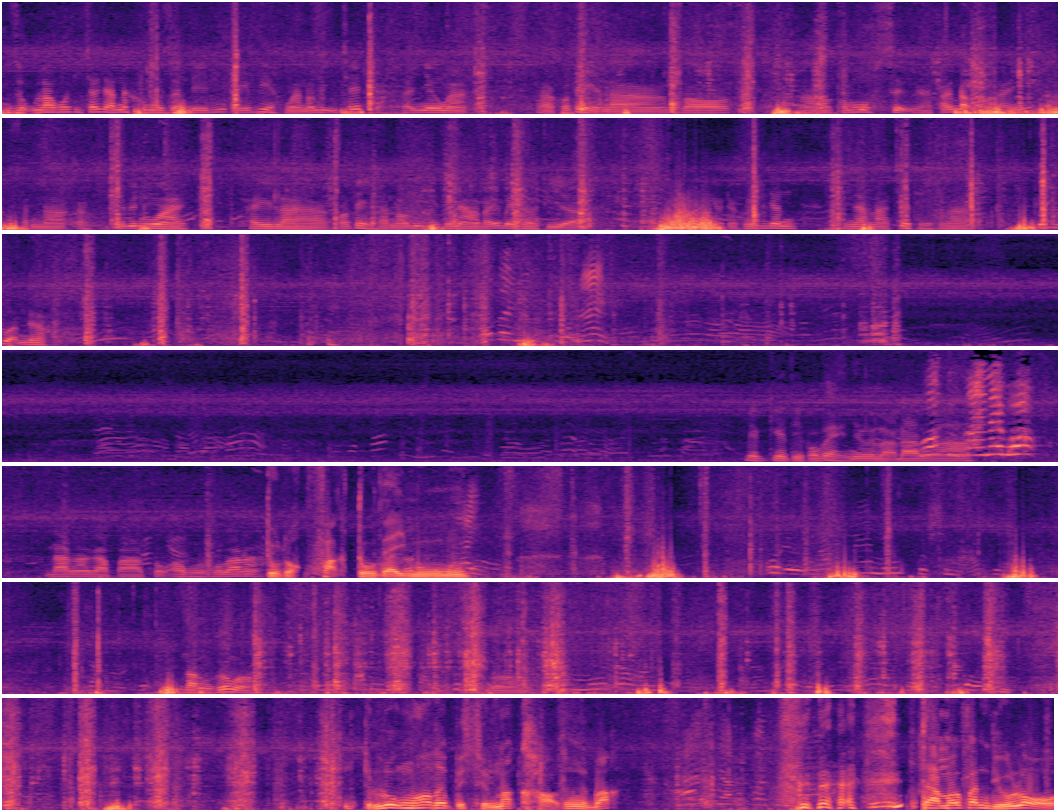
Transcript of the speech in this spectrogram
dụng long ấy thì chắc chắn là không dẫn đến cái việc mà nó bị chết cả. Đấy, nhưng mà à, có thể là do à, có một sự à, tác động nào đấy ở phần à, ở phía bên ngoài hay là có thể là nó bị như thế nào đấy. Bây giờ thì à, à chưa hiểu được nguyên nhân. Thành ra là chưa thể là kết luận được. Bên kia thì có vẻ như là đang à, đang gặp à, tổ ong của bác ạ. Tụ độc phạt tụ dây mù mù đằng cơ mà. Tụ lúc mà tôi bị sườn mắc khảo cho người bắc. Ta mới phân điếu lộ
